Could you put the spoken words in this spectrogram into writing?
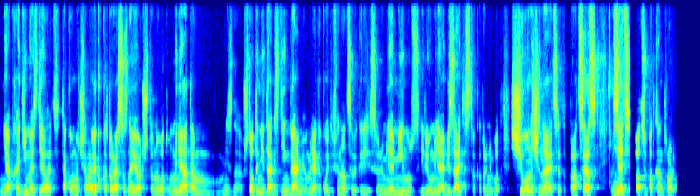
необходимо сделать такому человеку, который осознает, что ну вот у меня там, не знаю, что-то не так с деньгами, у меня какой-то финансовый кризис, или у меня минус, или у меня обязательства, которые... Вот с чего начинается этот процесс взять ситуацию под контроль?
